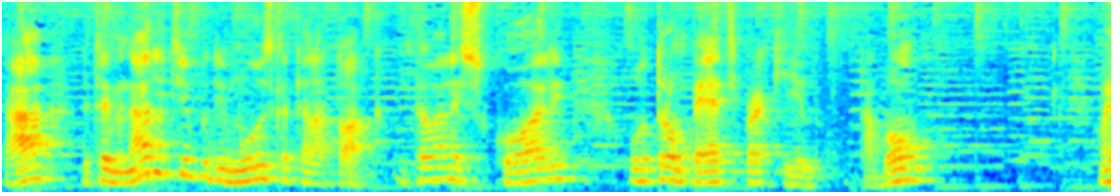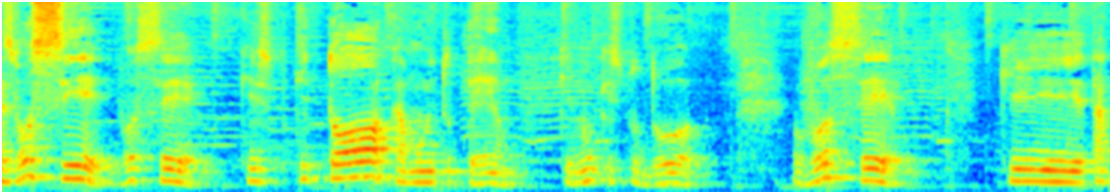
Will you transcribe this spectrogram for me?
tá? Determinado tipo de música que ela toca. Então ela escolhe o trompete para aquilo, tá bom? Mas você, você que, que toca há muito tempo, que nunca estudou, você que tá,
